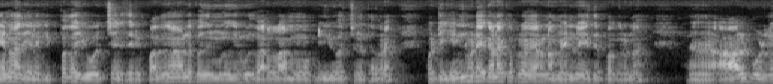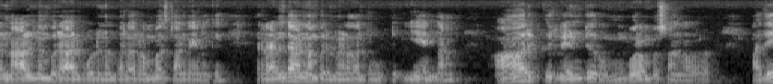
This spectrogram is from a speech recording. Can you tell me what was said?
ஏன்னா அது எனக்கு இப்போ தான் யோசித்தேன் சரி பதினாலு பதிமூணுங்கிற போது வரலாமோ அப்படின்னு யோசிச்சேனே தவிர பட் என்னுடைய கணக்கு பிரகாரம் நம்ம என்ன எதிர்பார்க்குறோன்னா ஆல் போர்டில் நாலு நம்பர் ஆல் போர்டு நம்பரில் ரொம்ப ஸ்ட்ராங்காக எனக்கு ரெண்டாம் நம்பர் மேலே தான் டவுட்டு ஏன்னா ஆறுக்கு ரெண்டு ரொம்ப ரொம்ப ஸ்ட்ராங்காக வரும். அதே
